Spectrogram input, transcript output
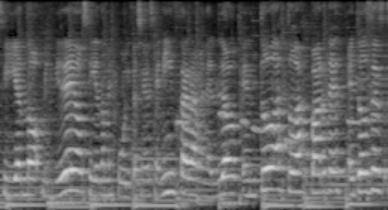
siguiendo mis videos, siguiendo mis publicaciones en Instagram, en el blog, en todas, todas partes entonces,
